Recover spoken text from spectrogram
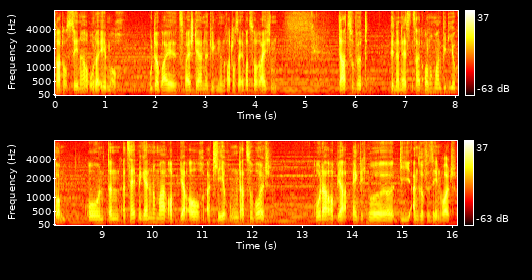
Rathaus Szene oder eben auch gut dabei, zwei Sterne gegen den Rathaus selber zu erreichen. Dazu wird in der nächsten Zeit auch nochmal ein Video kommen. Und dann erzählt mir gerne nochmal, ob ihr auch Erklärungen dazu wollt oder ob ihr eigentlich nur die Angriffe sehen wollt.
